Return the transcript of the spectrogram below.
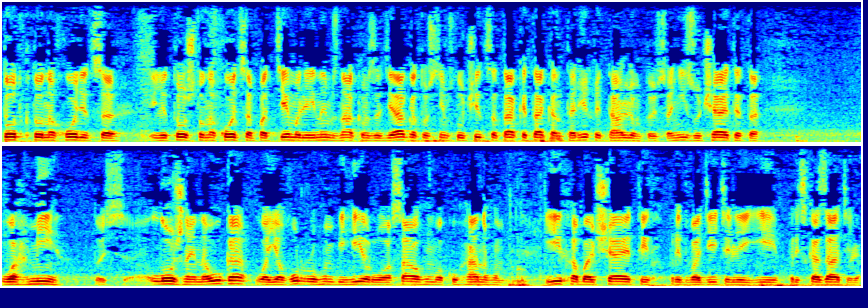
тот, кто находится, или то, что находится под тем или иным знаком зодиака, то с ним случится так и так, антарих и талюм. То есть они изучают это вахми, то есть ложная наука, ваягурругум бихи руасахум вакуханухум. И их обольщает их предводители и предсказатели.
